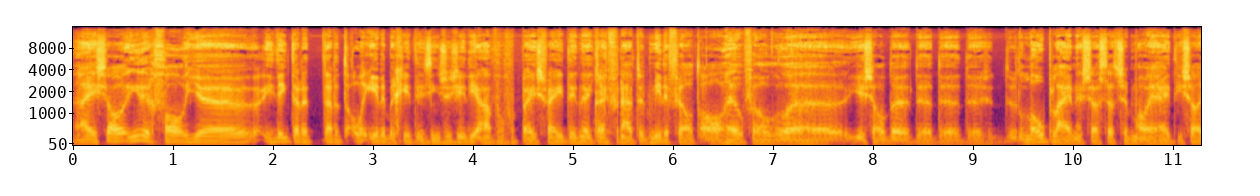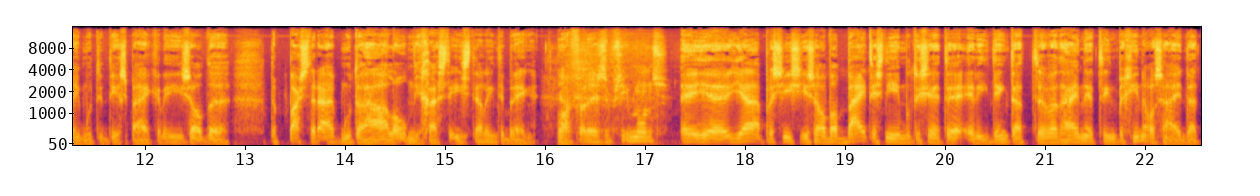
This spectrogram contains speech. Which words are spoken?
Nou, je zal in ieder geval je. Ik denk dat het, dat het al eerder begint. Het is niet zozeer die aanval van PSV. Ik denk dat je vanuit het middenveld al heel veel. eh, je zal de, de, de, de, de looplijnen, zoals dat ze mooi heet, die zal je moeten dichtspijkeren. Je zal de, de pas eruit moeten halen om die gasten in stelling te brengen. Alvarez op Simons. Eh, eh, ja, precies. Je zal wel bijters neer moeten zetten. En ik denk dat wat hij net in het begin al zei, dat,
